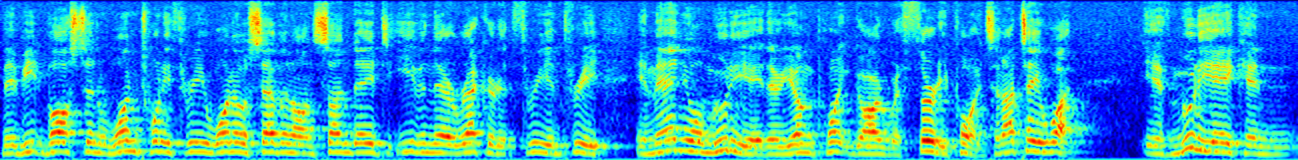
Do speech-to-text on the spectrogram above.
They beat Boston 123-107 on Sunday to even their record at 3 and 3. Emmanuel Mudiay, their young point guard, with 30 points. And I'll tell you what, if Mudiay can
